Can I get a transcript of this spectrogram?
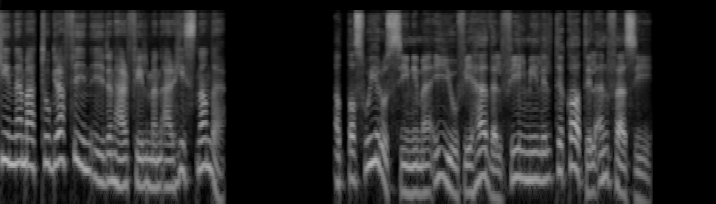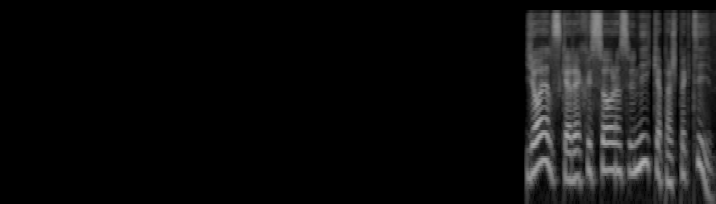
Kinematografin i den här filmen är hisnande. التصوير السينمائي في هذا الفيلم لالتقاط الأنفاس. Jag älskar regissörens unika perspektiv.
